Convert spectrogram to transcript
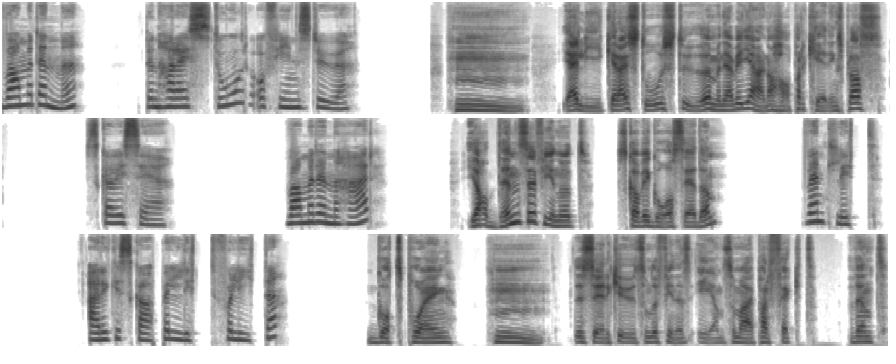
Hva med denne? Den har ei stor og fin stue. Hm, jeg liker ei stor stue, men jeg vil gjerne ha parkeringsplass. Skal vi se… Hva med denne her? Ja, den ser fin ut. Skal vi gå og se den? Vent litt. Er ikke skapet litt for lite? Godt poeng. Hm, det ser ikke ut som det finnes én som er perfekt. Vent,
